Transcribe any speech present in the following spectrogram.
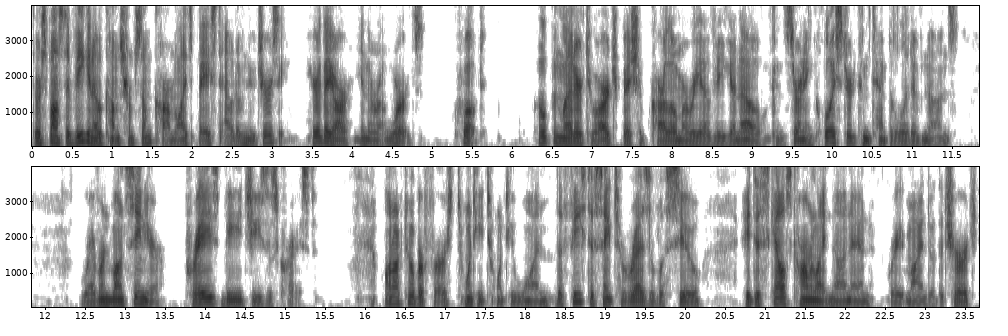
The response to Vigano comes from some Carmelites based out of New Jersey. Here they are in their own words. Quote, Open letter to Archbishop Carlo Maria Vigano concerning cloistered contemplative nuns. Reverend Monsignor, praise be Jesus Christ. On October 1st, 2021, the feast of St. Therese of Lisieux, a Discalced Carmelite nun and great mind of the Church,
